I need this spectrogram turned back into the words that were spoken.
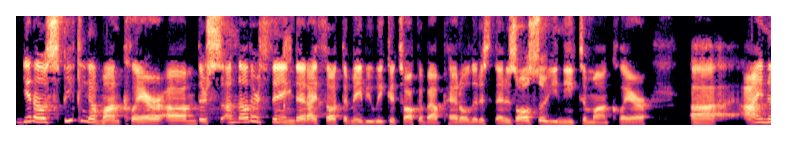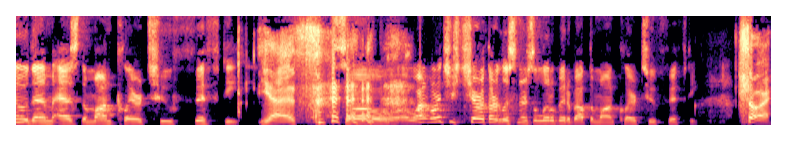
you know, speaking of Montclair, um, there's another thing that I thought that maybe we could talk about Petal that is that is also unique to Montclair. Uh, I know them as the Montclair 250. Yes. so why, why, don't you share with our listeners a little bit about the Montclair 250? Sure.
